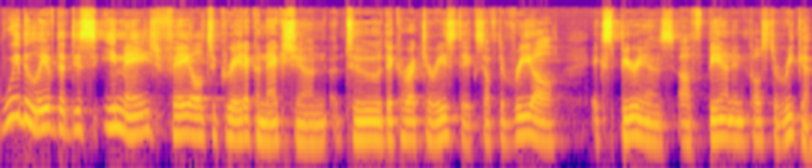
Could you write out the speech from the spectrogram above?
we believe that this image failed to create a connection to the characteristics of the real experience of being in Costa Rica.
